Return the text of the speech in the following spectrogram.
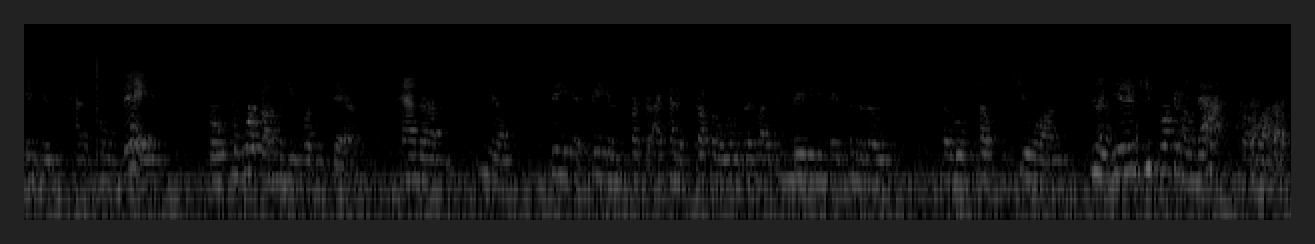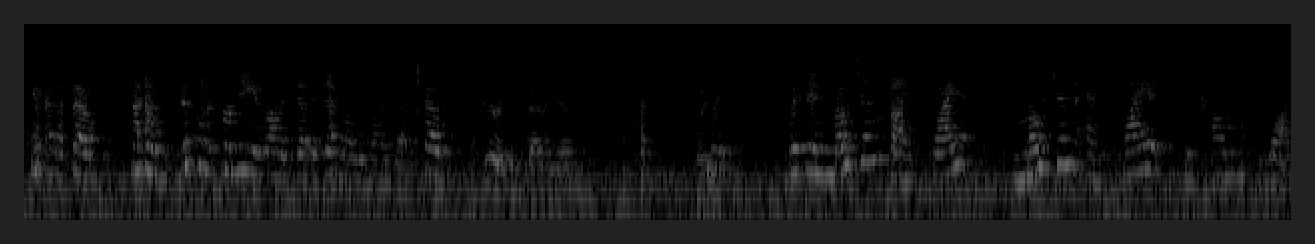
in his kind of home base for, to work on when he wasn't there. And, um, you know, being, being an instructor, I kind of chuckle a little bit, like maybe he made some of those a little tough to chew on. Like, yeah, keep working on that for a while. You know, so um, this one for me is always de- is definitely one of those. So you repeat that again, please? within motion, find quiet. Motion and quiet become one.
